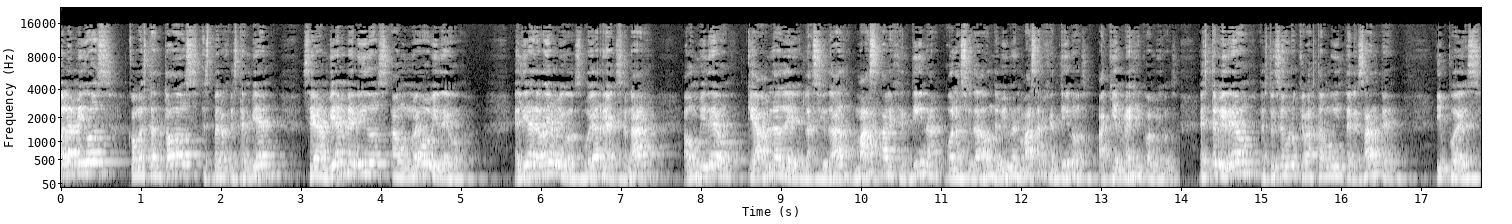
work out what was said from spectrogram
Hola amigos, ¿cómo están todos? Espero que estén bien. Sean bienvenidos a un nuevo video. El día de hoy amigos voy a reaccionar a un video que habla de la ciudad más argentina o la ciudad donde viven más argentinos aquí en México amigos. Este video estoy seguro que va a estar muy interesante y pues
